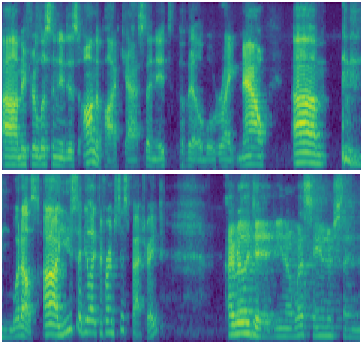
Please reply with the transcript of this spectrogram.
Um, if you're listening to this on the podcast, then it's available right now. Um, what else? Uh, you said you like the French Dispatch, right? I really did. You know, Wes Anderson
